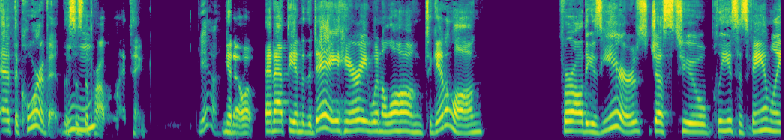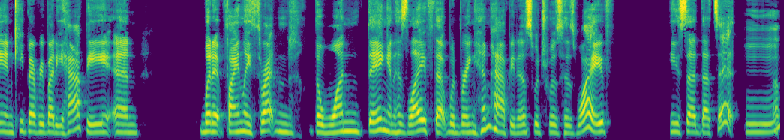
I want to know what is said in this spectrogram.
at the core of it this is the Mhm. problem i think Yeah. you know and at the end of the day harry went along to get along for all these years just to please his family and keep everybody happy. And when it finally threatened the one thing in his life that would bring him happiness which was his wife he said that's it. Hmm I'm,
